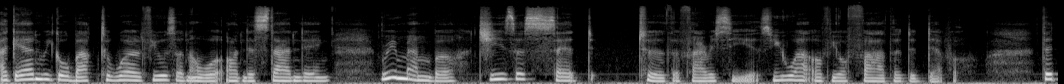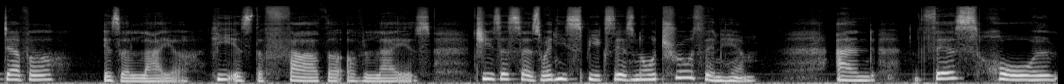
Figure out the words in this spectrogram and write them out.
Again, we go back to worldviews and our understanding. Remember, Jesus said to the Pharisees, You are of your father, the devil. The devil is a liar. He is the father of lies. Jesus says when he speaks, there's no truth in him. And this whole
